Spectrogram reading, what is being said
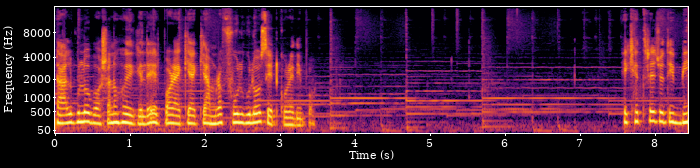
ডালগুলো বসানো হয়ে গেলে এরপর একে একে আমরা ফুলগুলো সেট করে দিব। এক্ষেত্রে যদি বি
